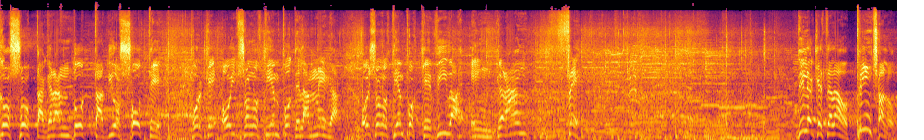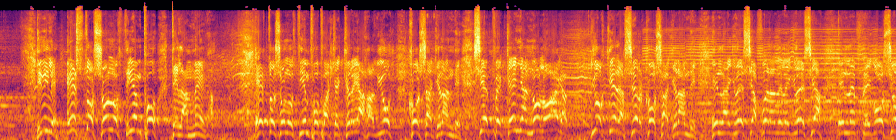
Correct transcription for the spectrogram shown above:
gozota, grandota, diosote, porque hoy son los tiempos de la mega. Hoy son los tiempos que vivas en gran fe. Dile que este lado, pínchalo. Y dile, estos son los tiempos de la mega. Estos son los tiempos para que creas a Dios cosas grandes. Si es pequeña, no lo hagas. Dios quiere hacer cosas grandes. En la iglesia, fuera de la iglesia, en el negocio,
